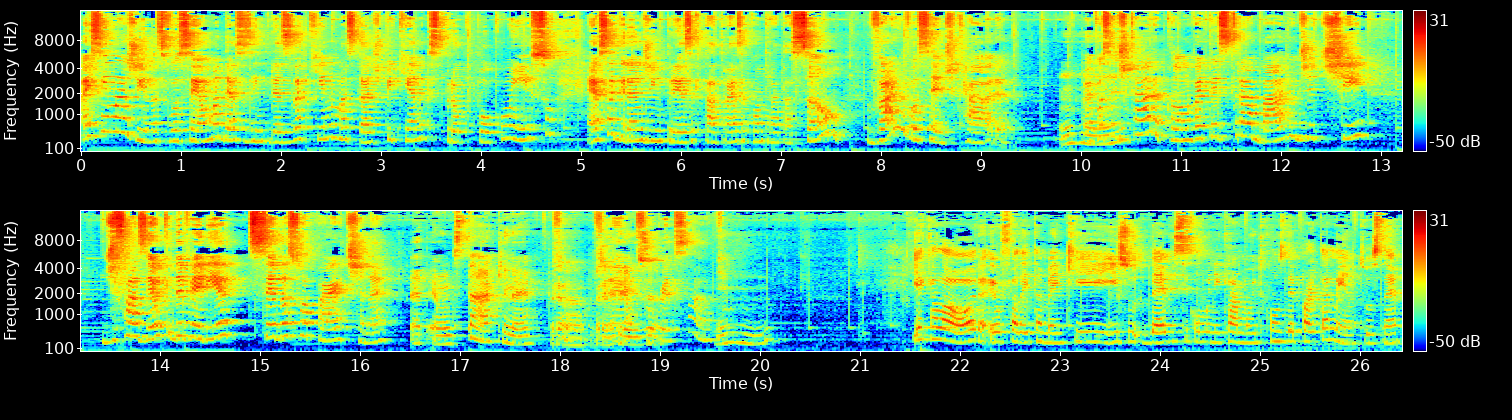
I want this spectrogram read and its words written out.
Aí você imagina, se você é uma dessas empresas aqui numa cidade pequena que se preocupou com isso, essa grande empresa que está atrás da contratação vai em você de cara. Uhum. Vai você de cara, porque ela não vai ter esse trabalho de te de fazer o que deveria ser da sua parte, né? É, é um destaque, né, pra, pra é empresa. É um super destaque. Uhum. E aquela hora eu falei também que isso deve se comunicar muito com os departamentos, né?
